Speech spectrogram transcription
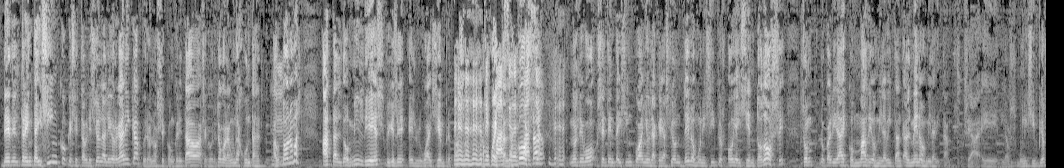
desde el 35 que se estableció en la ley orgánica, pero no se concretaba, se concretó con algunas juntas autónomas, hasta el 2010, fíjese, el Uruguay siempre pasa, nos Despacio, cuestan las despacio. cosas, nos llevó 75 años la creación de los municipios, hoy hay 112, son localidades con más de 2.000 habitantes, al menos 2.000 habitantes. O sea, eh, los municipios,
